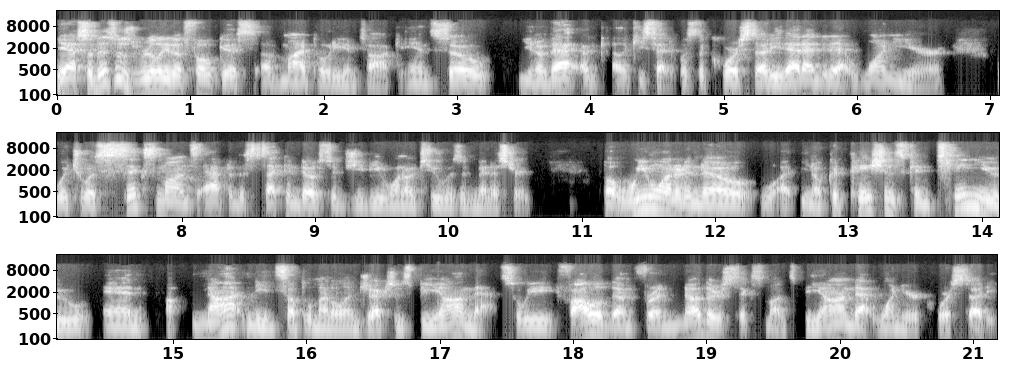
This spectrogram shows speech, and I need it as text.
Yeah, so this was really the focus of my podium talk. And so, you know, that, like you said, was the core study that ended at one year, which was six months after the second dose of GB102 was administered. But we wanted to know, you know, could patients continue and uh, not need supplemental injections beyond that? So we followed them for another six months beyond that one year core study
